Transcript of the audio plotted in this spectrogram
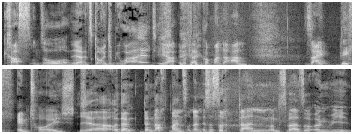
krass und so. Ja, und, it's going to be wild. ja, und dann kommt man da an. Seid nicht enttäuscht. Ja, und dann, dann macht man es und dann ist es so dann und es war so irgendwie.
